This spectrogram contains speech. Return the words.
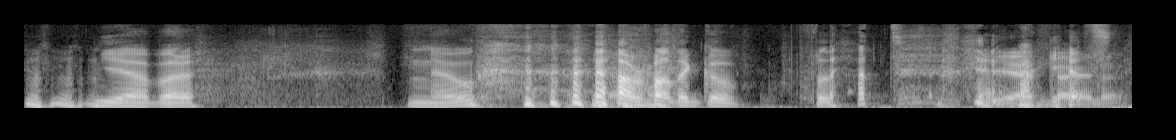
Yeah, but no. I'd rather go flat. yeah, I fair guess. enough.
